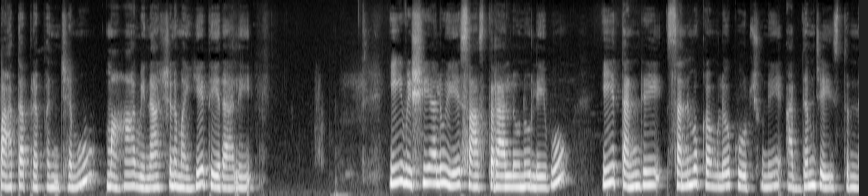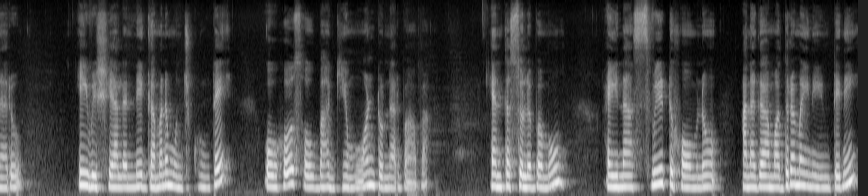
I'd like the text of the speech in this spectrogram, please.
పాత ప్రపంచము మహా వినాశనమయ్యే తీరాలి. ఈ విషయాలు ఏ శాస్త్రాల్లోనూ లేవు. ఈ తండ్రి సన్ముఖంలో కూర్చుని అర్థం చేయిస్తున్నారు. ఈ విషయాలన్నీ గమనం ఉంచుకుంటే ఓహో సౌభాగ్యము అంటున్నారు బాబా. ఎంత సులభము. అయినా స్వీట్ హోమ్ను అనగా మధురమైన ఇంటిని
